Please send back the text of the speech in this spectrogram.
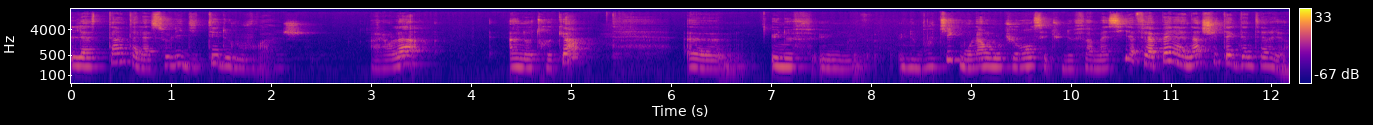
l'atteinte à la solidité de l'ouvrage. Alors là, un autre cas, euh, une, une, une boutique, bon là en l'occurrence c'est une pharmacie, a fait appel à un architecte d'intérieur.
